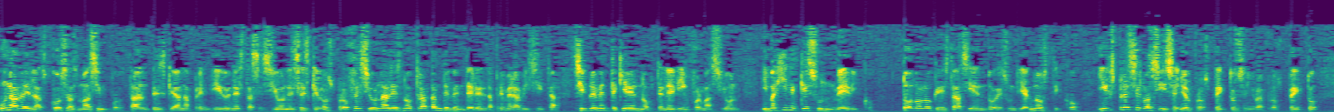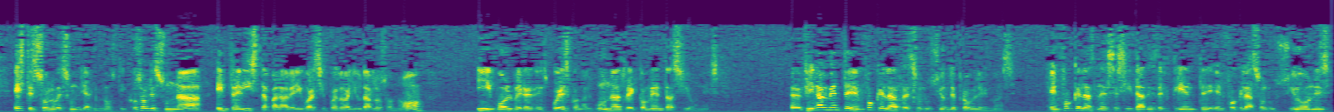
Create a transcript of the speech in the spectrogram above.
Una de las cosas más importantes que han aprendido en estas sesiones es que los profesionales no tratan de vender en la primera visita, simplemente quieren obtener información. Imagine que es un médico. Todo lo que está haciendo es un diagnóstico. Y expréselo así, señor prospecto, señora prospecto. Este solo es un diagnóstico, solo es una entrevista para averiguar si puedo ayudarlos o no. Y volveré después con algunas recomendaciones. Eh, finalmente, enfoque la resolución de problemas. Enfoque las necesidades del cliente, enfoque las soluciones,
